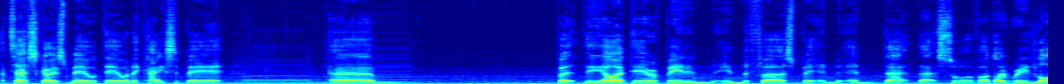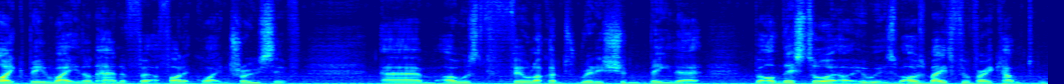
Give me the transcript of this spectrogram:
A Tesco's meal deal and a case of beer. Um, but the idea of being in, in the first bit and, and, that that sort of I don't really like being waited on hand and foot. I find it quite intrusive. Um, I always feel like I really shouldn't be there. But on this tour, it was I was made to feel very comfortable,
